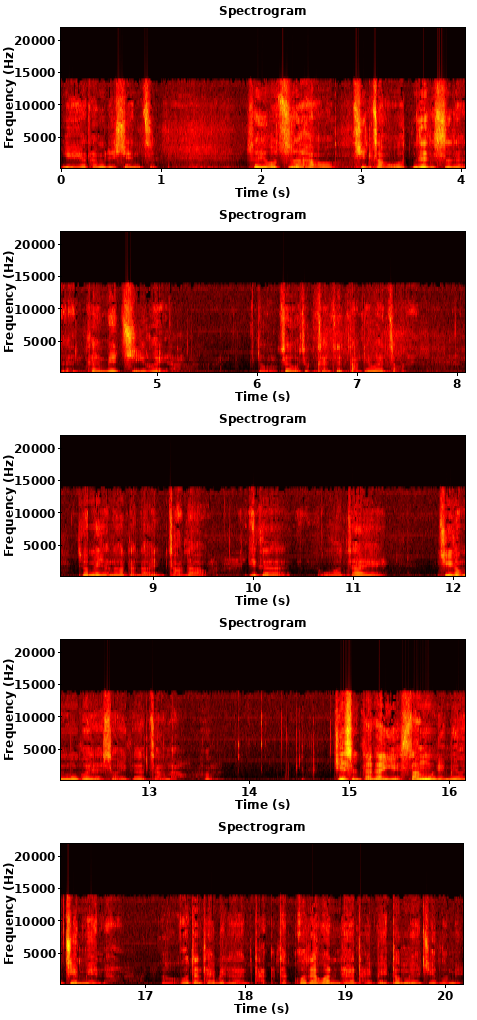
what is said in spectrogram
也有他们的限制，所以我只好去找我认识的人，看有没有机会了。哦，所以我就开始打电话找人，就没想到等到找到一个我在基隆牧会的时候，一个长老哈，其实大概也三五年没有见面了。哦，我在台北台台，我在花莲台台北都没有见过面。”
